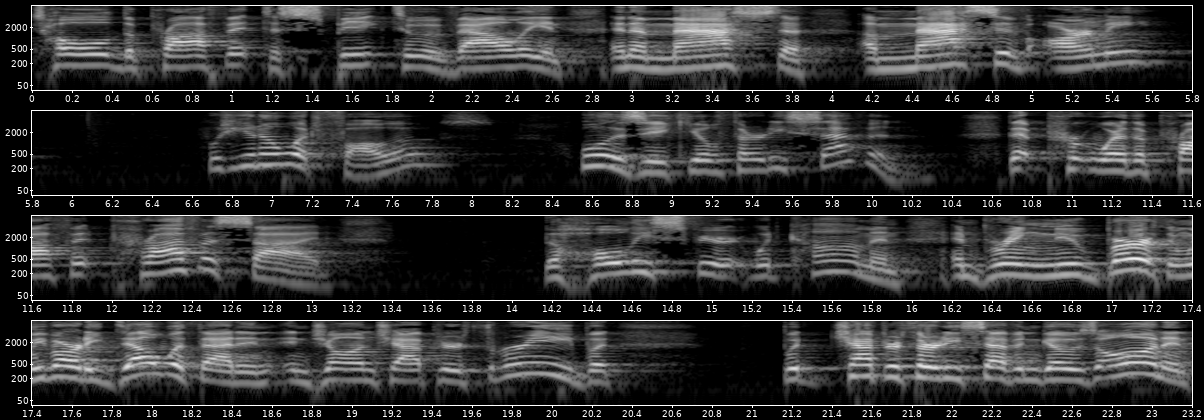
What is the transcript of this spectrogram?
told the prophet to speak to a valley and, and amass a, a massive army. Well, you know what follows? Well, Ezekiel 37, that per, where the prophet prophesied the Holy Spirit would come and, and bring new birth. And we've already dealt with that in, in John chapter 3, but, but chapter 37 goes on and,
